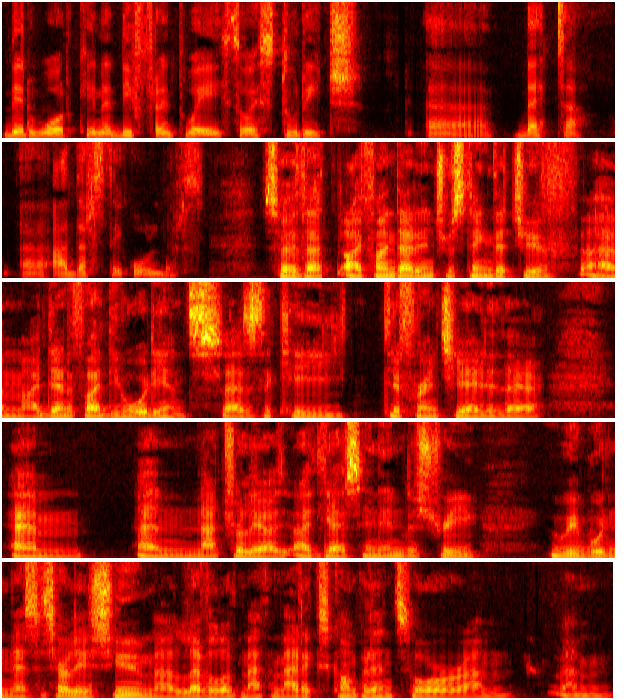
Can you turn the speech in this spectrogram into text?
their work in a different way so as to reach uh, better uh, other stakeholders. So that i find that interesting that you've um, identified the audience as the key differentiator there. Um, and naturally I, I guess in industry we wouldn't necessarily assume a level of mathematics competence or um, um,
